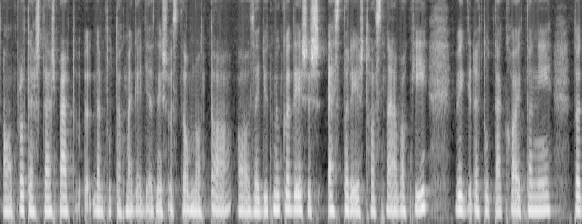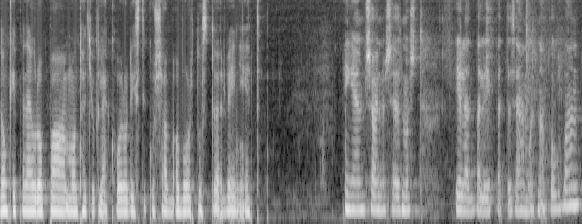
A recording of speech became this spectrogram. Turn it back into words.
a protestáns párt nem tudtak megegyezni, és összeomlott a, az együttműködés, és ezt a részt használva ki végre tudták hajtani tulajdonképpen Európa mondhatjuk leghorrorisztikusabb abortusz törvényét. Igen, sajnos ez most életbe lépett az elmúlt napokban,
